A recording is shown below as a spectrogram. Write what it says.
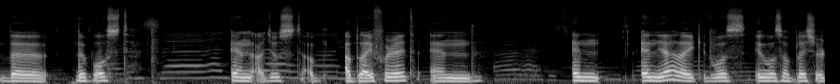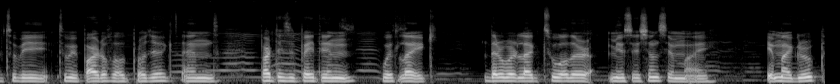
the the post, and I just ap- applied for it, and and and yeah, like it was it was a pleasure to be to be part of that project and participating with like there were like two other musicians in my in my group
